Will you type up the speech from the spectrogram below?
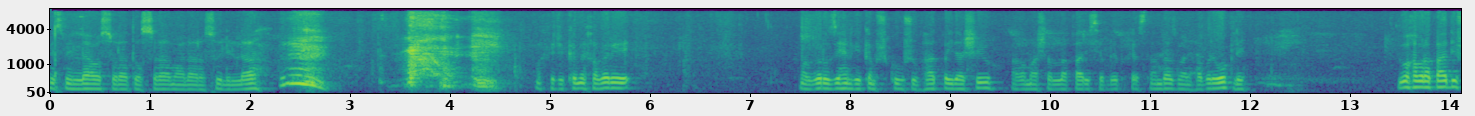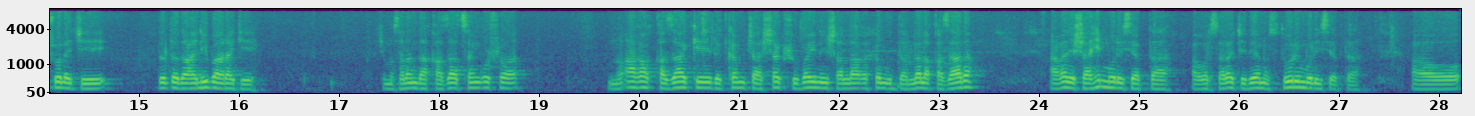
بسم الله والصلاة والسلام على رسول الله مخکې چې کومې خبرې ملګرو ذهن کې کم شکوک شبهات پیدا شي هغه ماشاءالله قاری صاحب دې په خسته انداز باندې خبرې وکړي یو خبره پاتې شوله چې دلته د علی باره کې چې مثلا دا قضا څنګه وشوه نو هغه قضا کې د کم چا شک شوبه نه ان شاء الله هغه ښه مدلله قضا ده هغه د شاهین مولوی صاحب ته او ورسره چې دی نو ستوري مولوی صاحب ته او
